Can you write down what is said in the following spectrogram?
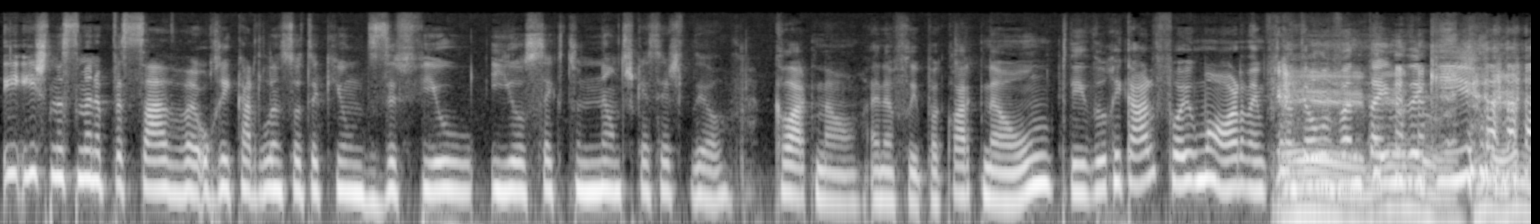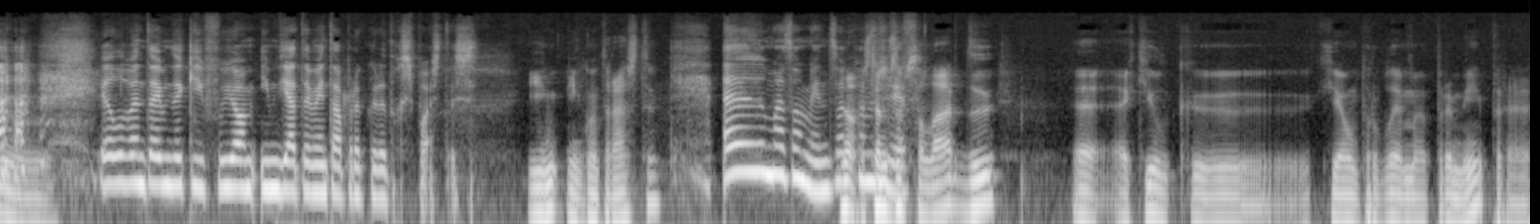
isto na semana passada, o Ricardo lançou-te aqui um desafio e eu sei que tu não te esqueceste dele. Claro que não, Ana Filipa, claro que não. Um pedido do Ricardo foi uma ordem, portanto eu levantei-me daqui. eu levantei-me daqui e fui imediatamente à procura de respostas. E encontraste? Uh, mais ou menos, não, estamos ver. a falar de uh, aquilo que, que é um problema para mim, para,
